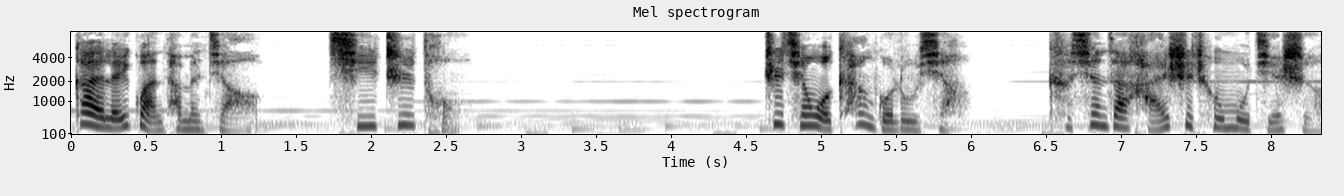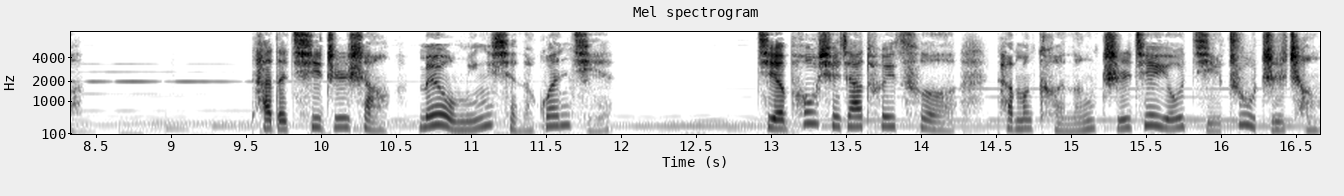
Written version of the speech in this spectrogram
盖雷管他们叫七只桶。之前我看过录像，可现在还是瞠目结舌。它的七肢上没有明显的关节，解剖学家推测，它们可能直接由脊柱支撑。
